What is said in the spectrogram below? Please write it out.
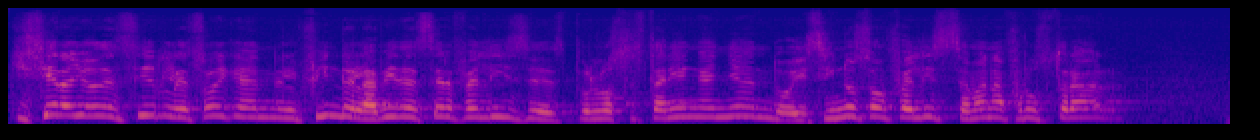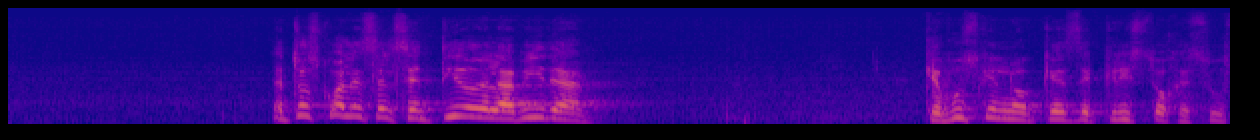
Quisiera yo decirles, oigan, el fin de la vida es ser felices, pero los estaría engañando. Y si no son felices, se van a frustrar. Entonces, ¿cuál es el sentido de la vida? Que busquen lo que es de Cristo Jesús.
